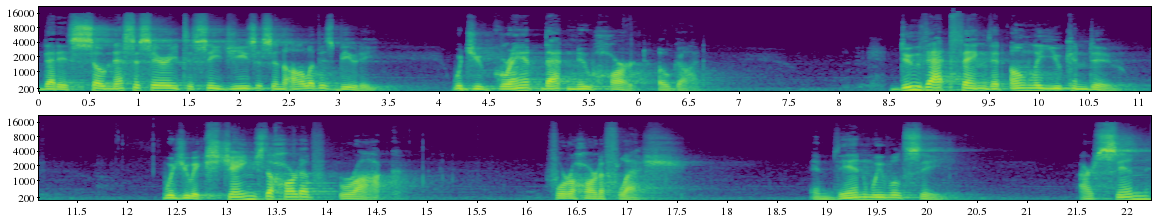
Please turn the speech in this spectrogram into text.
that is so necessary to see Jesus in all of his beauty. Would you grant that new heart, O oh God? Do that thing that only you can do. Would you exchange the heart of rock for a heart of flesh? And then we will see our sin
